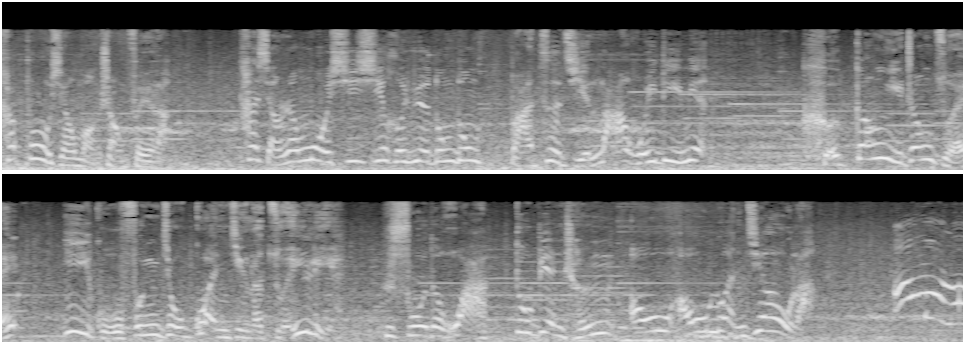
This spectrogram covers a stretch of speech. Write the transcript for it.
他不想往上飞了，他想让莫西西和岳东东把自己拉回地面，可刚一张嘴，一股风就灌进了嘴里，说的话都变成嗷嗷乱叫了。阿莫罗，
